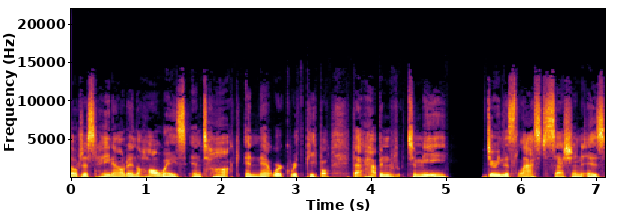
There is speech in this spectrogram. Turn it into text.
they'll just hang out in the hallways and talk and network with people. That happened to me during this last session is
